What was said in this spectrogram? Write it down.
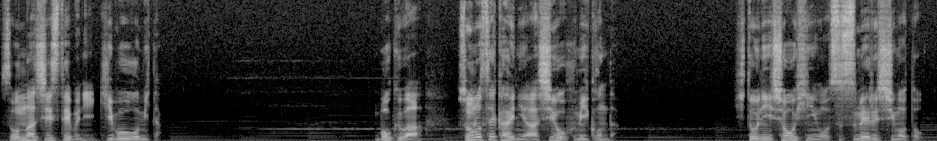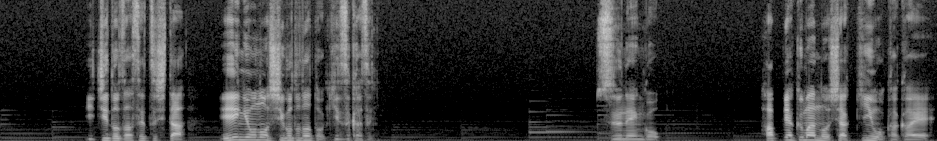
そんなシステムに希望を見た。僕はその世界に足を踏み込んだ。人に商品を勧める仕事。一度挫折した営業の仕事だと気づかずに。数年後800万の借金を抱え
